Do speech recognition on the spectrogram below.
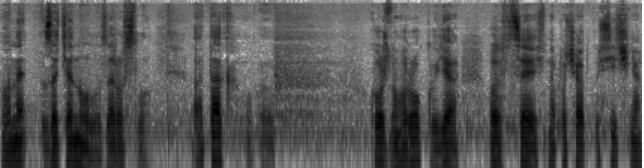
воно затягнуло, заросло. А так кожного року я от цей на початку січня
